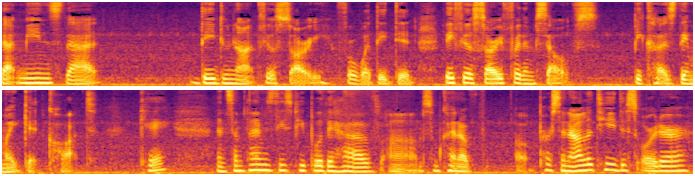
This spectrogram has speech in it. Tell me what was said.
That means that they do not feel sorry for what they did, they feel sorry for themselves because they might get caught. Okay? And sometimes these people they have um, some kind of uh, personality disorder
